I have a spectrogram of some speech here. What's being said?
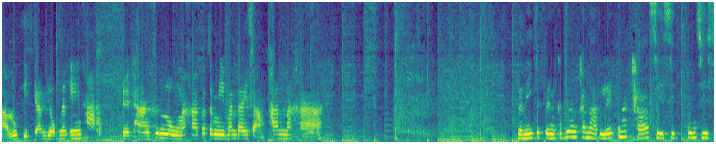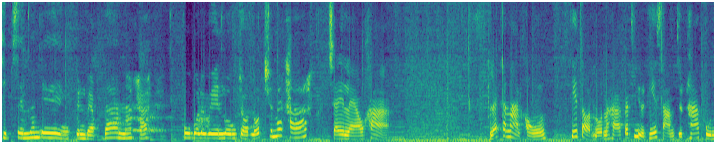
าวลูกปิดการยกนั่นเองค่ะโดยทางขึ้นลงนะคะ ก็จะมีบันไดสามขั้นนะคะ แต่นี้จะเป็นกระเบื้องขนาดเล็กนะคะ 40คูณ40 เซนนั่นเอง เป็นแบบด้านนะคะปูบริเวณโรงจอดรถใช่ไหมคะ ใช่แล้วค่ะ และขนาดของที่จอดรถนะคะ ก็จะอยู่ที่ 3.5คูณ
